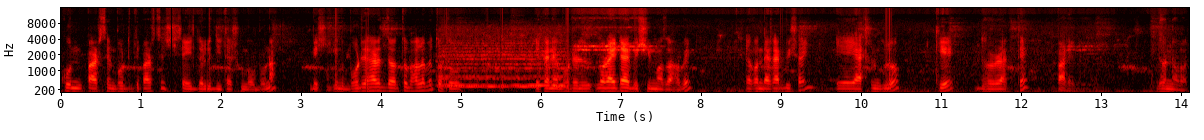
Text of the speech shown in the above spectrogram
কোন পার্সেন্ট ভোট দিতে পারছে, সেই দলে জিতার সম্ভাবনা বেশি। কিন্তু ভোটের হার যত ভালো হবে, তত এখানে ভোটের লড়াইটা বেশি মজা হবে। এখন দেখার বিষয়, এই আসনগুলো কে ধরে রাখতে পারে। ধন্যবাদ।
